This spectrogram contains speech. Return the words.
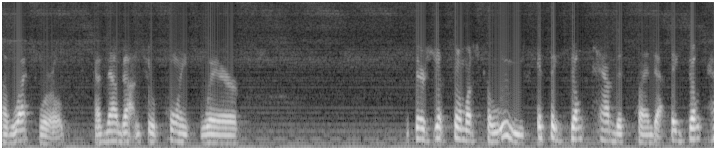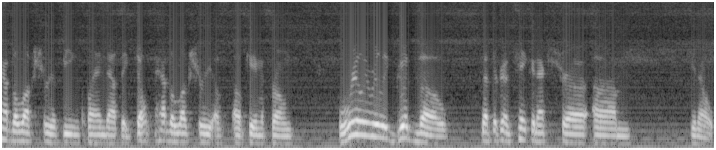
of Westworld has now gotten to a point where there's just so much to lose if they don't have this planned out. They don't have the luxury of being planned out. They don't have the luxury of, of Game of Thrones. Really, really good though that they're going to take an extra, um, you know,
